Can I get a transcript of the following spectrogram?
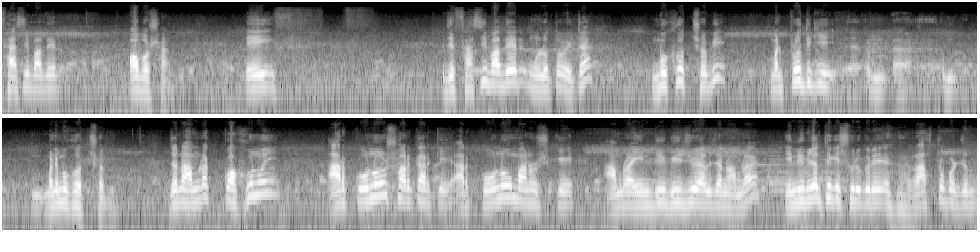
ফ্যাসিবাদের অবসান। এই যে ফ্যাসিবাদের মূলত এটা মুখচ্ছবি মানে প্রতীকী মানে মুখচ্ছবি। যেন আমরা কখনোই আর কোনো সরকারকে, আর কোনো মানুষকে আমরা ইন্ডিভিজুয়াল যেন আমরা ইন্ডিভিজুয়াল থেকে শুরু করে রাষ্ট্র পর্যন্ত,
